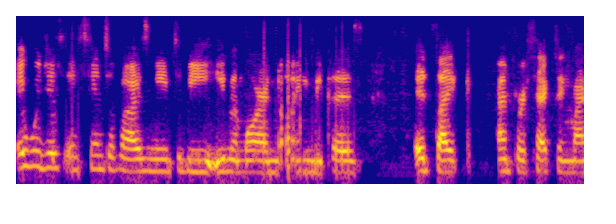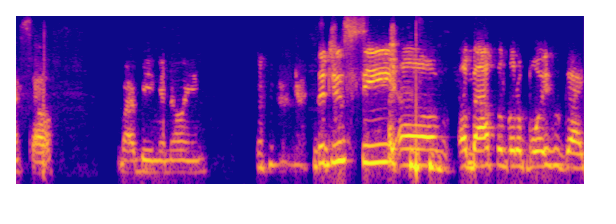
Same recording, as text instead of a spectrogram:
it would just incentivize me to be even more annoying because it's like i'm protecting myself by being annoying. Did you see um about the little boy who got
